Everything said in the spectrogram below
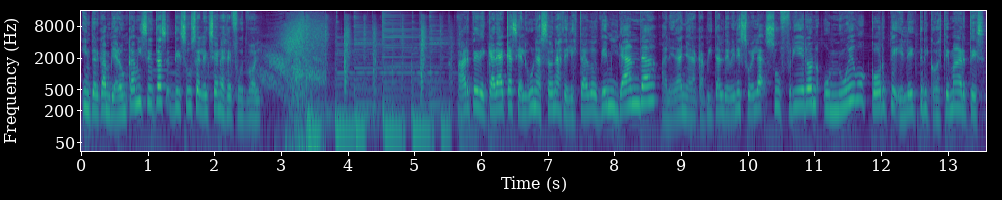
intercambiaron camisetas de sus selecciones de fútbol. Parte de Caracas y algunas zonas del estado de Miranda, aledaña a la capital de Venezuela, sufrieron un nuevo corte eléctrico este martes,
